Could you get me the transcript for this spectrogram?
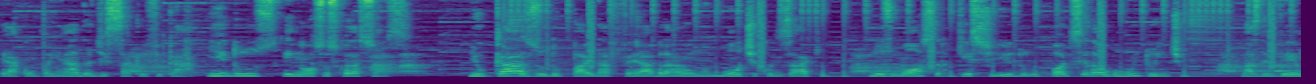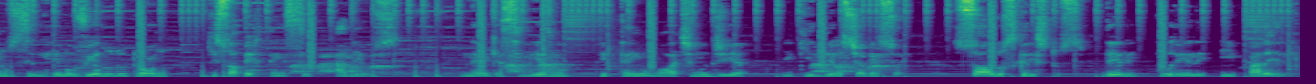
é acompanhada de sacrificar ídolos em nossos corações. E o caso do pai da fé Abraão no monte com Isaac nos mostra que este ídolo pode ser algo muito íntimo, mas devemos sim removê-lo do trono que só pertence a Deus. Negue a si mesmo e tenha um ótimo dia e que Deus te abençoe. Solos Cristos, dele, por ele e para ele.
